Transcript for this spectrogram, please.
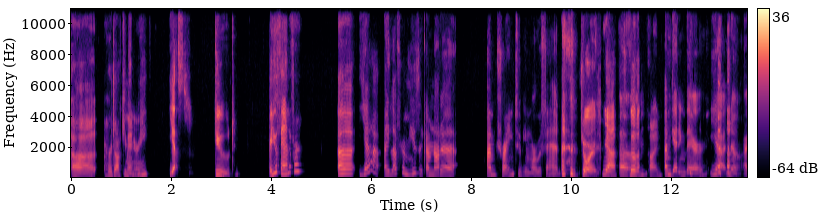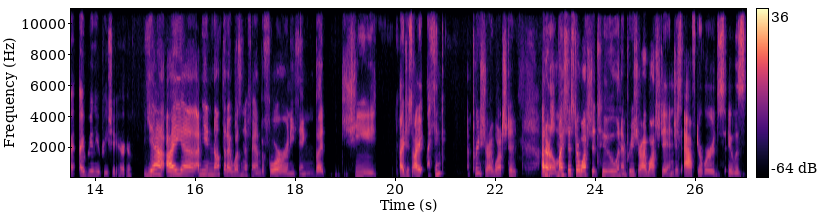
uh her documentary? Yes. Dude, are you a fan of her? Uh yeah, I love her music. I'm not a I'm trying to be more of a fan. sure. Yeah. Um, no, that's fine. I'm getting there. Yeah, no, I, I really appreciate her. Yeah, I uh I mean not that I wasn't a fan before or anything, but she I just I I think I'm pretty sure I watched it. I don't know. My sister watched it too, and I'm pretty sure I watched it. And just afterwards, it was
